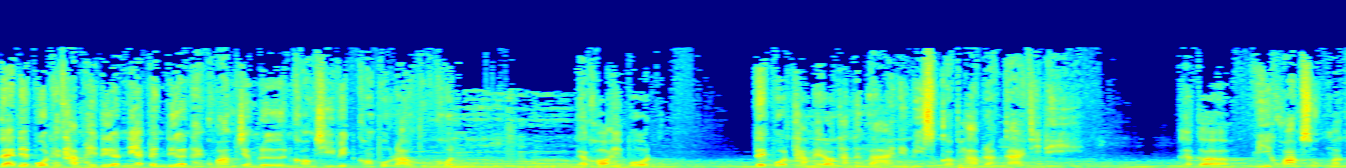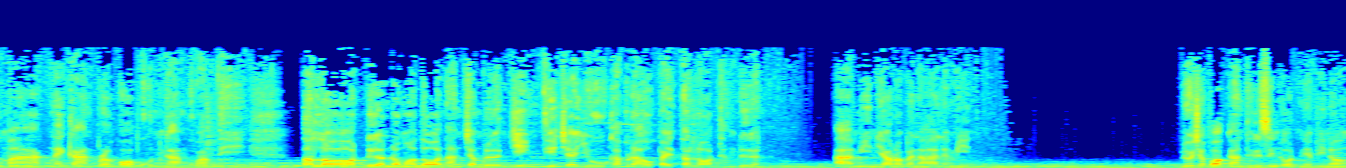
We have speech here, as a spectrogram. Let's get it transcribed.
และได้โปรดให้ทำให้เดือนเนี่ยเป็นเดือนแห่งความจริญของชีวิตของพวกเราทุกคน และขอให้โปรดได้โปรดทำให้เราท่านทั้งหลายเนี่ยมีสุขภาพร่างกายที่ดี แล้วก็มีความสุขมากๆ ในการประกอบคุณงามความดี ตลอดเดือนรอมฎอนอันจำเริญยิ่งที่จะอยู่กับเราไปตลอดทั้งเดือน อามีนยารับบาลอาลามีนโดยเฉพาะการถือสินอดเนี่ยพี่น้อง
